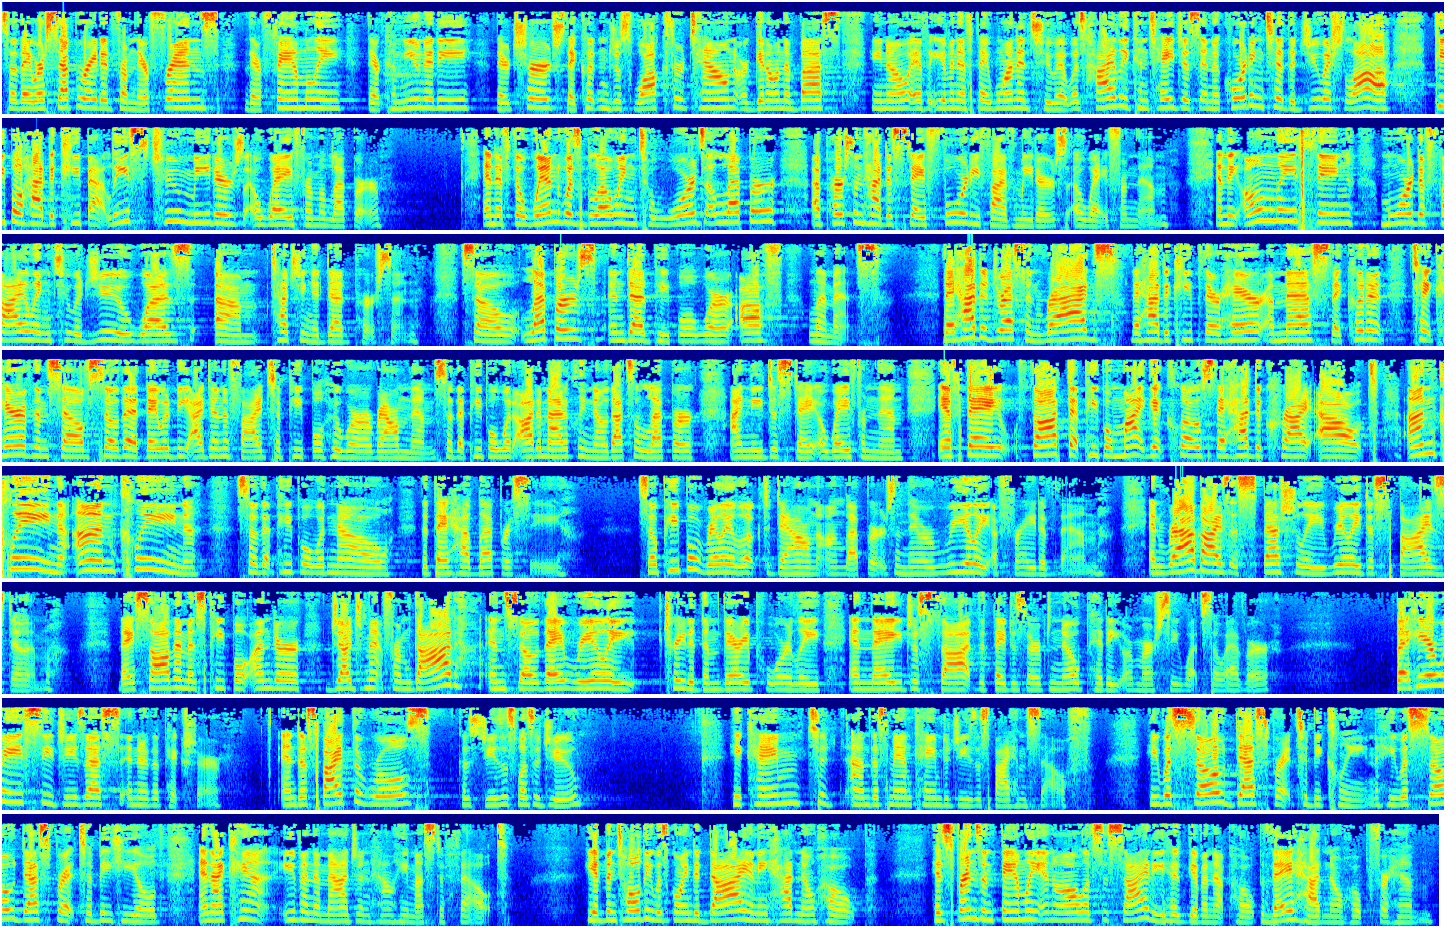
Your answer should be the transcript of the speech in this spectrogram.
So they were separated from their friends, their family, their community, their church. They couldn't just walk through town or get on a bus, you know, if, even if they wanted to. It was highly contagious and according to the Jewish law, people had to keep at least two meters away from a leper. And if the wind was blowing towards a leper, a person had to stay 45 meters away from them. And the only thing more defiling to a Jew was um, touching a dead person. So lepers and dead people were off limits. They had to dress in rags. They had to keep their hair a mess. They couldn't take care of themselves so that they would be identified to people who were around them, so that people would automatically know that's a leper. I need to stay away from them. If they thought that people might get close, they had to cry out, unclean, unclean, so that people would know that they had leprosy. So people really looked down on lepers and they were really afraid of them. And rabbis especially really despised them. They saw them as people under judgment from God and so they really treated them very poorly and they just thought that they deserved no pity or mercy whatsoever. But here we see Jesus enter the picture. And despite the rules, because Jesus was a Jew, he came to, um, this man came to Jesus by himself. He was so desperate to be clean. He was so desperate to be healed. And I can't even imagine how he must have felt. He had been told he was going to die and he had no hope. His friends and family and all of society had given up hope. They had no hope for him.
